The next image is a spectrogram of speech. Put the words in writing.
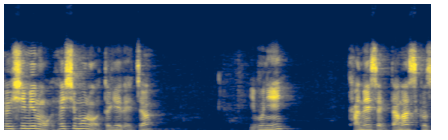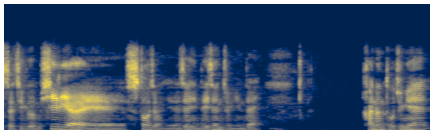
회시몬은 어떻게 됐죠? 이분이 다메섹, 다마스커스 지금 시리아의 수도죠. 여전히 내전 중인데 가는 도중에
